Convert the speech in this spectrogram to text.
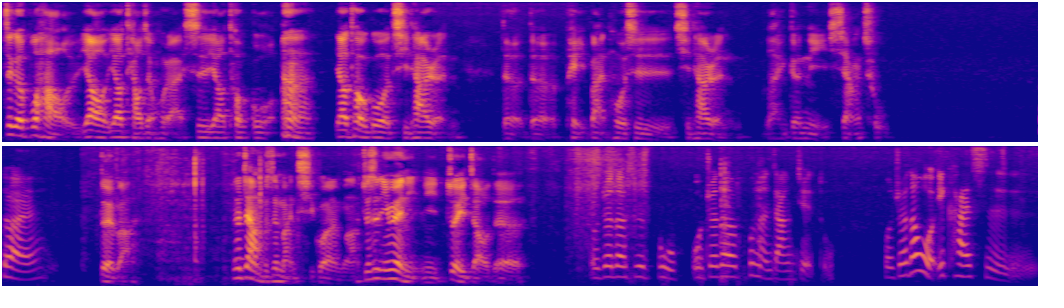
这个不好要要调整回来，是要透过 要透过其他人的的陪伴，或是其他人来跟你相处，对，对吧？那这样不是蛮奇怪的吗？就是因为你你最早的我觉得是不，我觉得不能这样解读。我觉得我一开始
